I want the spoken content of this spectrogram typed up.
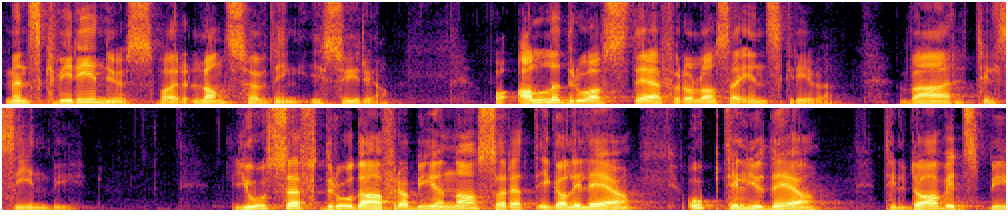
mens Kvirinius var landshøvding i Syria. Og alle dro av sted for å la seg innskrive, hver til sin by. Josef dro da fra byen Nasaret i Galilea opp til Judea, til Davids by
